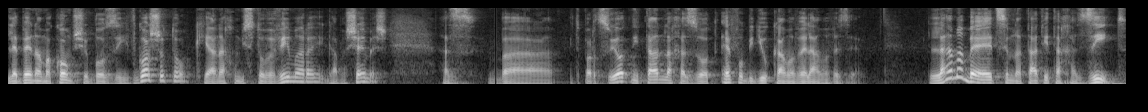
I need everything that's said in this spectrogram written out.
לבין המקום שבו זה יפגוש אותו, כי אנחנו מסתובבים הרי, גם השמש, אז בהתפרצויות ניתן לחזות איפה בדיוק כמה ולמה וזה. למה בעצם נתתי תחזית?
